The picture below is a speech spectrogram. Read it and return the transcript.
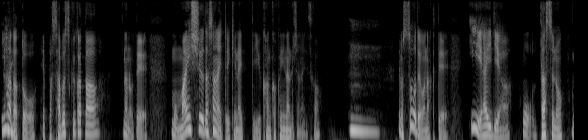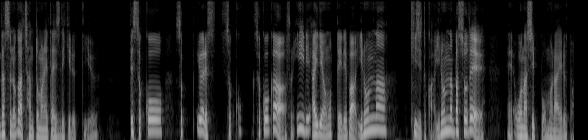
今だとやっぱサブスク型なので、もう毎週出さないといけないっていう感覚になるじゃないですか。うん。でもそうではなくて、いいアイディアを出すの、出すのがちゃんとマネタイズできるっていう。で、そこを、そ、いわゆるそこ、そこが、そのいいアイディアを持っていれば、いろんな記事とか、いろんな場所で、えーオーナーシップをもらえると。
